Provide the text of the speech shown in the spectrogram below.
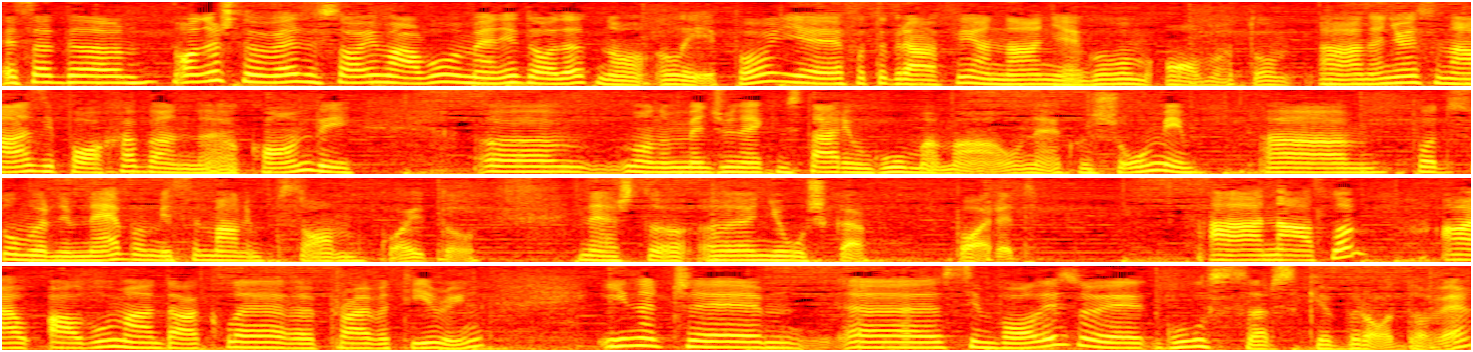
E sad, um, ono što je u sa ovim albumom meni dodatno lepo je fotografija na njegovom omotu. A, na njoj se nalazi pohaban uh, kombi um, ono, među nekim starim gumama u nekoj šumi a, pod sumornim nebom i sa malim psom koji to nešto uh, njuška pored. A naslov albuma, dakle, Privateering, inače e, simbolizuje gusarske brodove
